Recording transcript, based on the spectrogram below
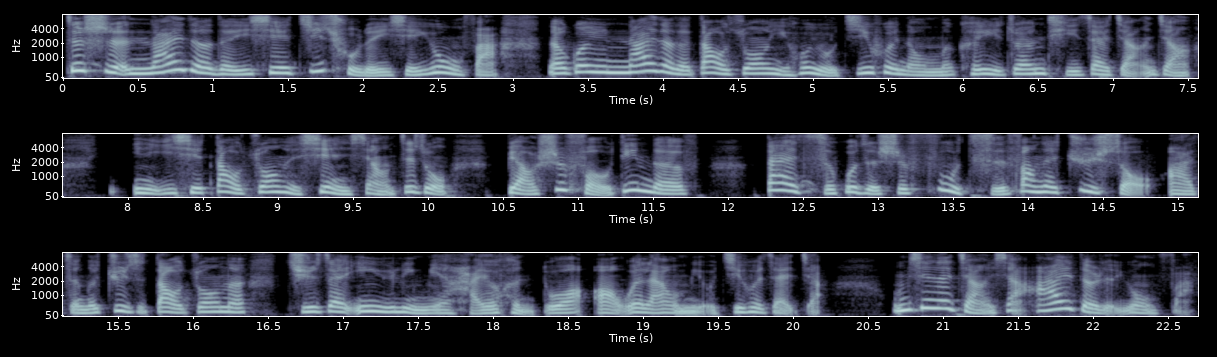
这是 neither 的一些基础的一些用法。那关于 neither 的倒装，以后有机会呢，我们可以专题再讲一讲一一些倒装的现象。这种表示否定的。代词或者是副词放在句首啊，整个句子倒装呢，其实在英语里面还有很多啊。未来我们有机会再讲。我们现在讲一下 either 的用法。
